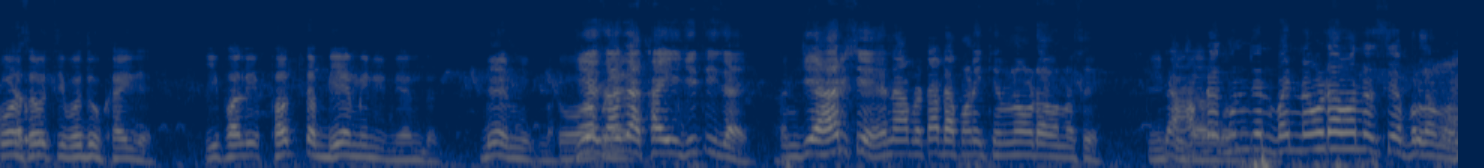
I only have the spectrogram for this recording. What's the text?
કોણ સૌથી વધુ ખાઈ જાય? એ ખાલી ફક્ત બે મિનિટની અંદર. બે જે આપણે- ખાઈ જીતી જાય. અને જે હારશે એને આપણે ટાટા પાણીથી નવડાવવાનો છે. એટલે આપણે. ગુંજનભાઈ નવડાવવાનો છે ભલામાં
